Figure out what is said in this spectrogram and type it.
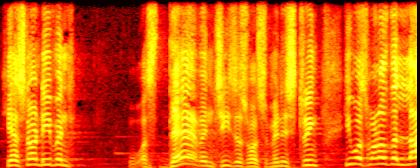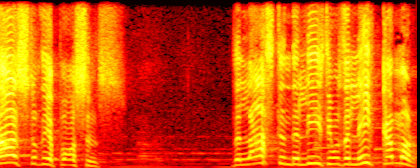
He has not even was there when Jesus was ministering. He was one of the last of the apostles. The last and the least. He was a latecomer.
